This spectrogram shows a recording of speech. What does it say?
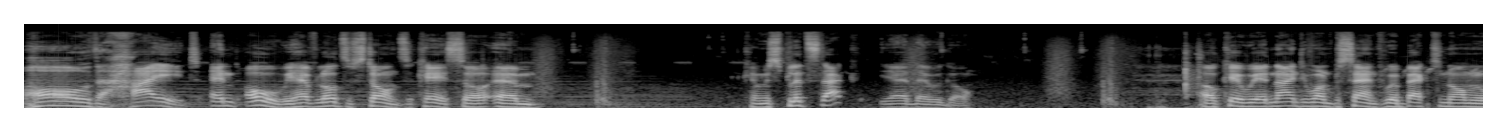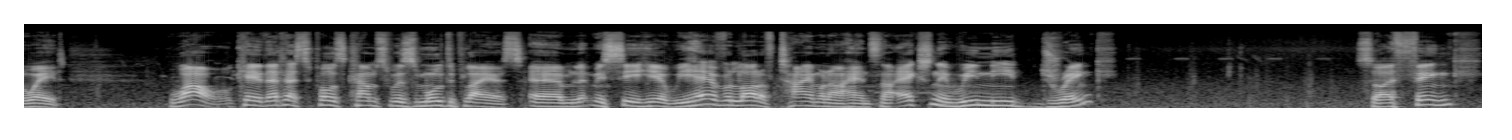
Oh, the height. And oh, we have loads of stones. Okay, so um can we split stack? Yeah, there we go. Okay, we're at 91%. We're back to normal weight. Wow, okay, that I suppose comes with multipliers. Um, let me see here. We have a lot of time on our hands. Now, actually, we need drink. So I think...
